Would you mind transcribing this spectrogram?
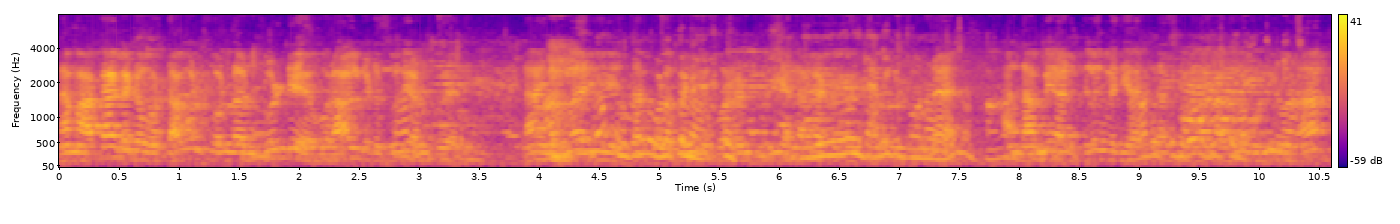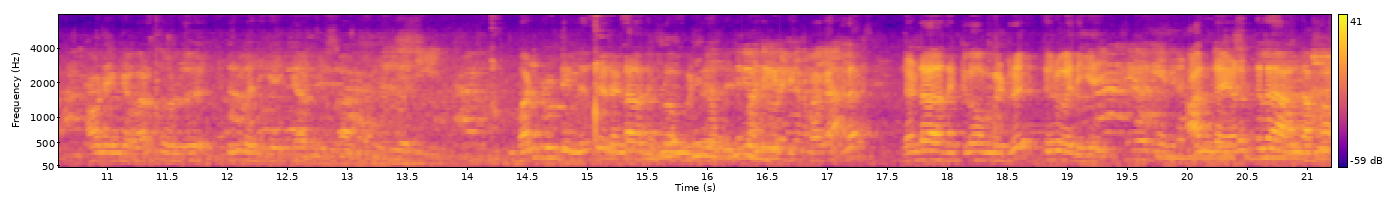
நம்ம அக்கா கிட்ட ஒரு தகவல் சொல்லலாம்னு சொல்லிட்டு ஒரு ஆள் கிட்ட சொல்லி அனுப்புறாரு. நான் இந்த மாதிரி தற்கொலை பண்ணிக்க போறேன்னு சொல்லி அந்த. அந்த அம்மையார் திலகவதியார் ஒண்ணு வேணாம். அவனை இங்க வர சொல்லு. திருவதிகைக்கு அப்படின்றாங்க பண்ருட்டிலிருந்து ரெண்டாவது கிலோமீட்டர் பண்ருட்டிக்கு பக்கத்துல ரெண்டாவது கிலோமீட்டர் திருவதிகை அந்த இடத்துல அந்த அம்மா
